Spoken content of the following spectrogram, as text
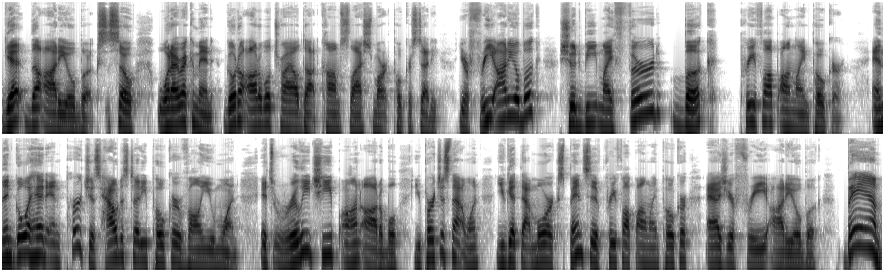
get the audiobooks. So what I recommend, go to audibletrial.com slash smartpokerstudy. Your free audiobook should be my third book, Preflop Online Poker and then go ahead and purchase How to Study Poker Volume 1. It's really cheap on Audible. You purchase that one, you get that more expensive Preflop Online Poker as your free audiobook. Bam!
